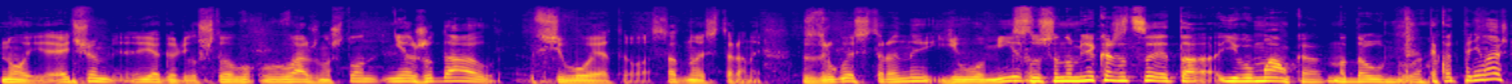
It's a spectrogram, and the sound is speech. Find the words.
Но о чем я говорил, что важно, что он не ожидал всего этого, с одной стороны. С другой стороны, его мир... Слушай, ну мне кажется, это его мамка надоумила. Так вот, понимаешь,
